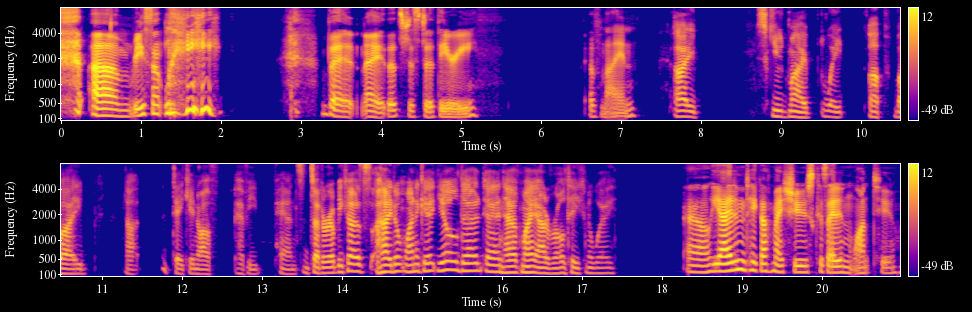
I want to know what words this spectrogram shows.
um, recently. but I, that's just a theory of mine. I skewed my weight up by not taking off heavy pants, etc., because I don't want to get yelled at and have my Adderall taken away. Oh, yeah, I didn't take off my shoes because I didn't want to.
